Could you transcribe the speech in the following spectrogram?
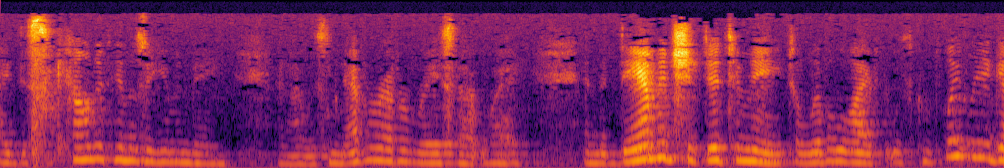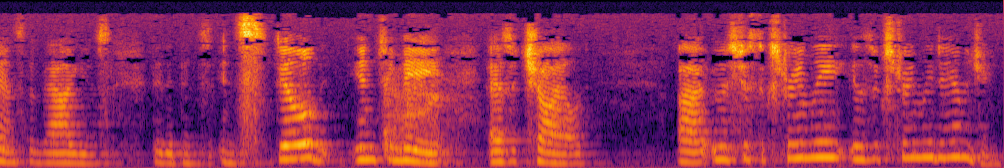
I discounted him as a human being, and I was never ever raised that way and the damage it did to me to live a life that was completely against the values that had been instilled into me as a child. Uh, it was just extremely, it was extremely damaging.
